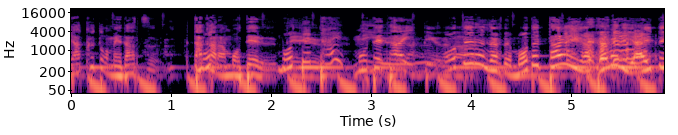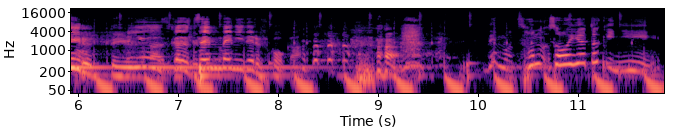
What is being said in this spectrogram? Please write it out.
焼くと目立つ。だからモテるっていう。モテたいっていう。モテたいっていうモテるんじゃなくてモテたいがために焼いているってっていういう前面に出る福岡 でもそのそういう時に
